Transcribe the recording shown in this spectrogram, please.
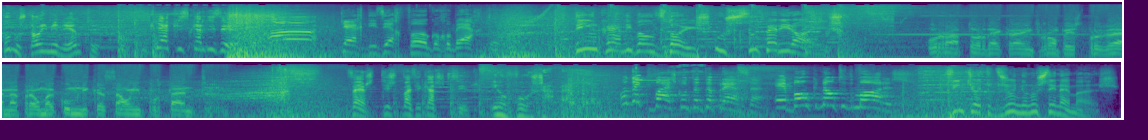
Como estão iminente? O que é que isso quer dizer? Ah! Quer dizer fogo, Roberto. The Incredibles 2, os super-heróis. O raptor da ecrã interrompe este programa para uma comunicação importante. Veste, isto vai ficar esquisito. Eu vou já bem. Onde é que vais com tanta pressa? É bom que não te demores. 28 de junho nos cinemas.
